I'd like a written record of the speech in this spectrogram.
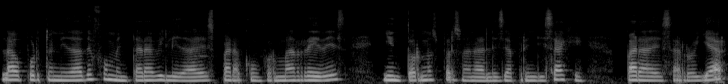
la oportunidad de fomentar habilidades para conformar redes y entornos personales de aprendizaje, para desarrollar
